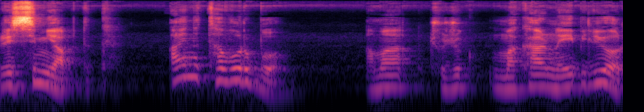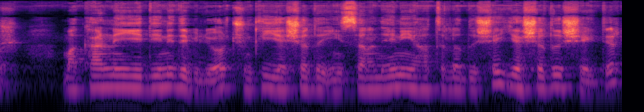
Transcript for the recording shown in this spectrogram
resim yaptık. Aynı tavır bu. Ama çocuk makarnayı biliyor. Makarnayı yediğini de biliyor. Çünkü yaşadığı, insanın en iyi hatırladığı şey yaşadığı şeydir.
